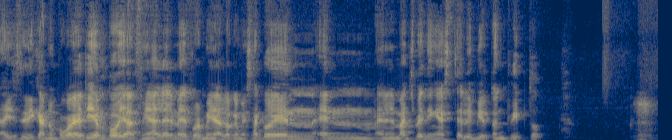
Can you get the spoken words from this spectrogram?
ahí es dedicarle un poco de tiempo y al final del mes, pues mira, lo que me saco en, en- en el match betting este lo invierto en cripto Mm.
